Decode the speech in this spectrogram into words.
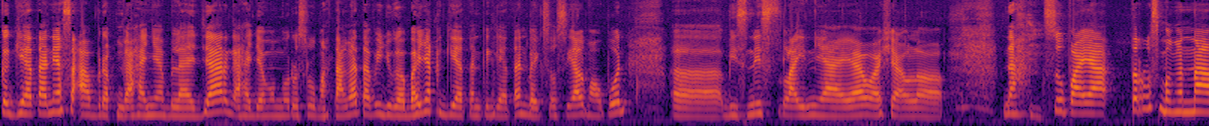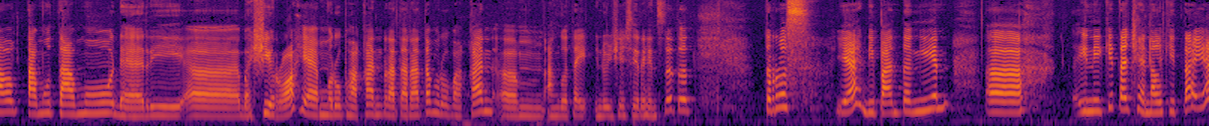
kegiatannya seabrek. Nggak hanya belajar nggak hanya mengurus rumah tangga tapi juga banyak kegiatan-kegiatan baik sosial maupun uh, bisnis lainnya ya masya Allah. Nah supaya terus mengenal tamu-tamu dari uh, Bashiroh yang merupakan rata-rata merupakan um, anggota Indonesia Sirih Institute terus ya dipantengin uh, ini kita channel kita ya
